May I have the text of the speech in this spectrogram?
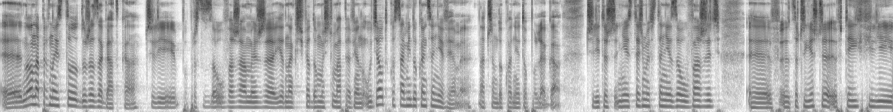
E, No na pewno jest to duża zagadka, czyli po prostu zauważamy, że jednak świadomość ma pewien udział, tylko sami do końca nie wiemy, na czym dokładnie to polega. Czyli też nie jesteśmy w stanie zauważyć, e, znaczy jeszcze w tej chwili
